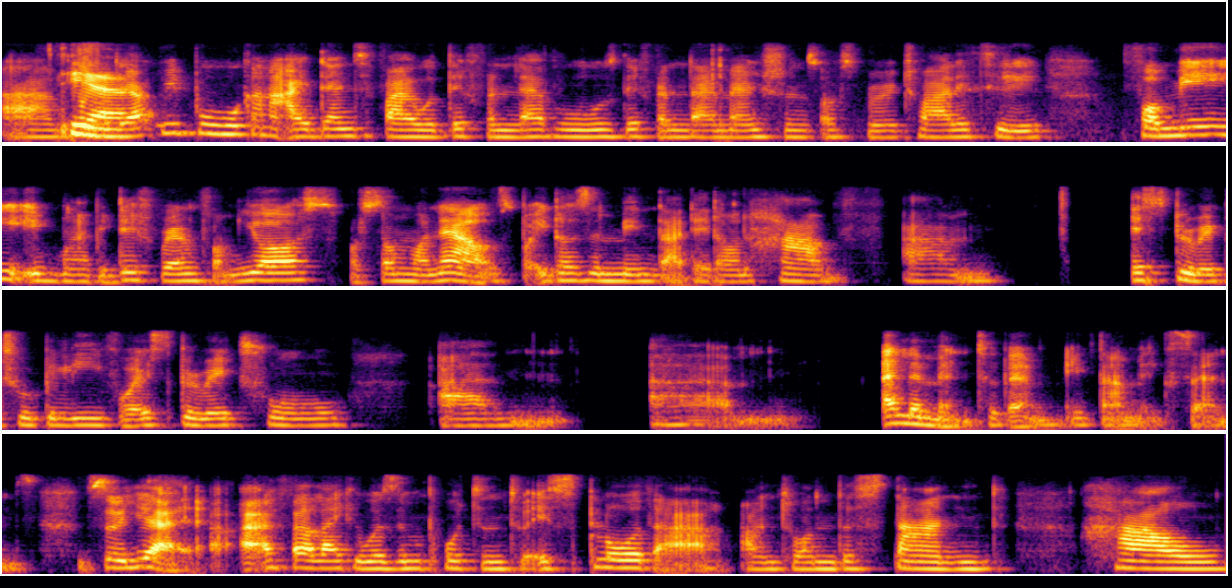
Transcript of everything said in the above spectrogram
Um, yeah. There are people who kind of identify with different levels, different dimensions of spirituality for me, it might be different from yours for someone else, but it doesn't mean that they don't have um, a spiritual belief or a spiritual um, um, element to them, if that makes sense. So, yeah, I felt like it was important to explore that and to understand how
